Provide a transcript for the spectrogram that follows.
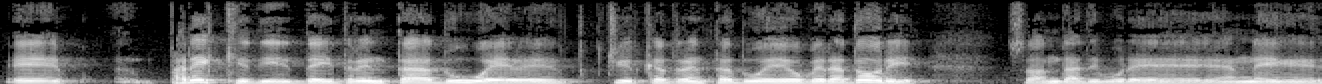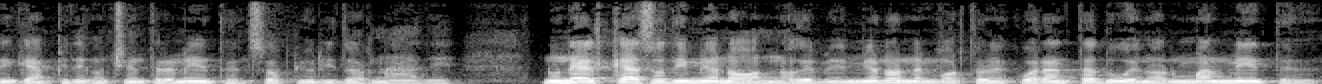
e parecchi di- dei 32, eh, circa 32 operatori sono andati pure nei, nei campi di concentramento e non sono più ritornati. Non è il caso di mio nonno, che mio nonno è morto nel 42 normalmente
